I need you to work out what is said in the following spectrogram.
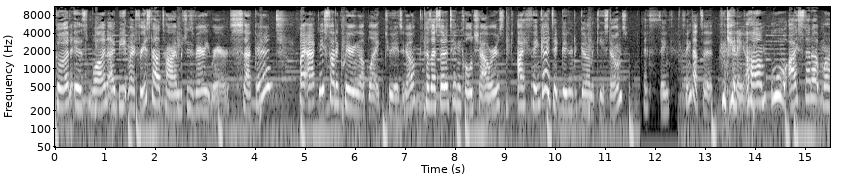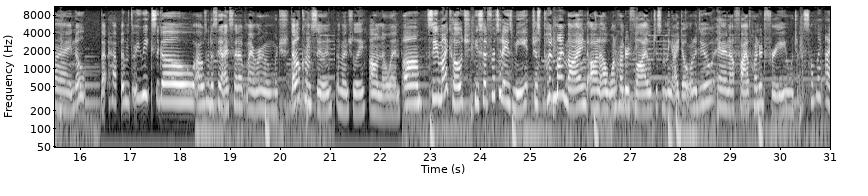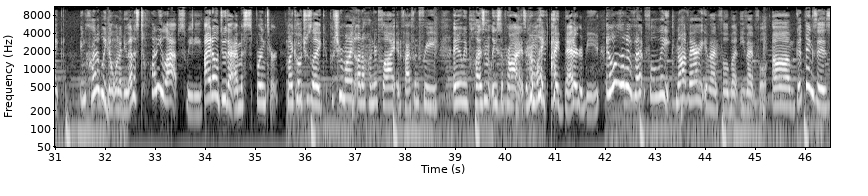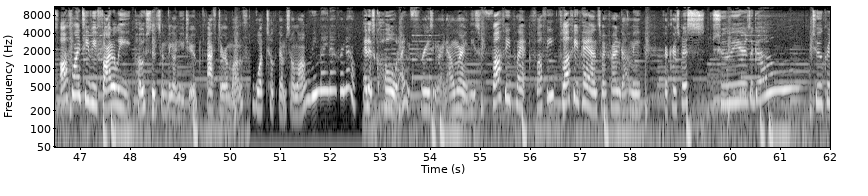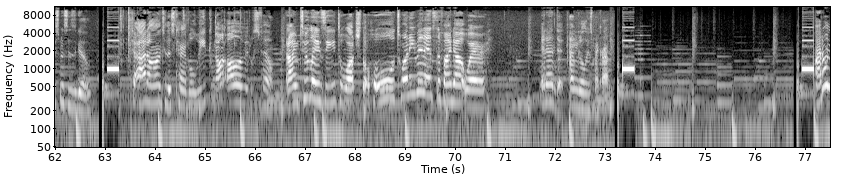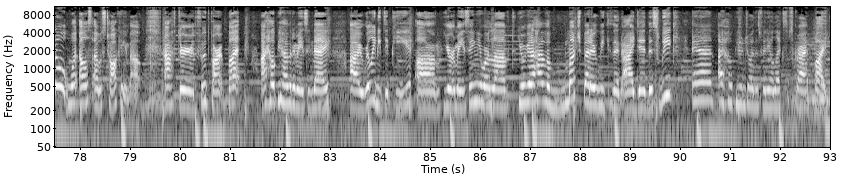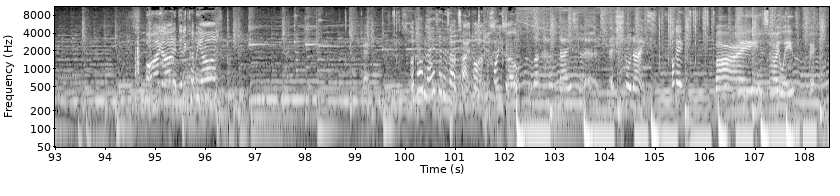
Good is one, I beat my freestyle time, which is very rare. Second, my acne started clearing up like two days ago because I started taking cold showers. I think I did good, good on the keystones. I think. I think that's it. I'm kidding. Um, ooh, I set up my, nope, that happened three weeks ago. I was gonna say I set up my room, which that'll come soon, eventually. I don't know when. Um, see, my coach, he said for today's meet, just put my mind on a 100 fly, which is something I don't want to do, and a 500 free, which is something I incredibly don't want to do. That is 20 laps, sweetie. I don't do that. I'm a sprinter. My coach was like, put your mind on a 100 fly and 500 free, and you'll be pleasantly surprised. And I'm like, I better be. It was an eventful week. Not very eventful, but eventful. Um, good things is, Offline TV finally posted something on YouTube after a month. What took them so long? We may never know. It is cold. I'm freezing right now. I'm wearing these fluffy plant, fluffy? Fluffy pants my friend got me for Christmas two years ago? Two Christmases ago. To add on to this terrible week, not all of it was filmed. And I'm too lazy to watch the whole 20 minutes to find out where it ended. I'm gonna lose my crap. I don't know what else I was talking about after the food part, but I hope you have an amazing day. I really need to pee. Um, you're amazing. You are loved. You're gonna have a much better week than I did this week. And I hope you enjoyed this video. Like, subscribe. Bye. Oh my god, didn't cut me off. Okay. Look how nice it is outside. Hold on, before you go, look how nice it is. It's so nice. Okay. Bye. This is how I wave. Okay.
